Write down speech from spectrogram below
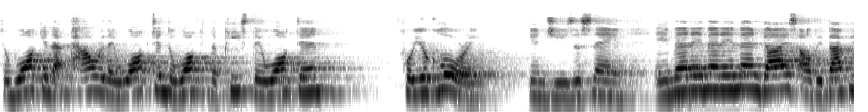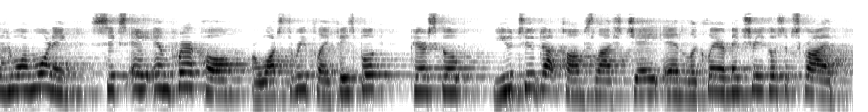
to walk in that power they walked in, to walk in the peace they walked in for your glory in Jesus' name. Amen, amen, amen. Guys, I'll be back with you tomorrow morning, 6 a.m. prayer call, or watch the replay, Facebook, Periscope, youtube.com slash JN LeClaire. Make sure you go subscribe.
